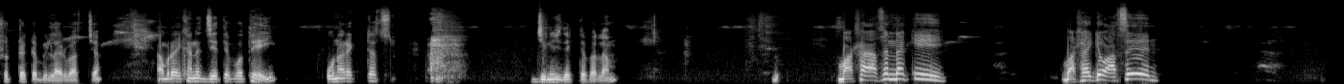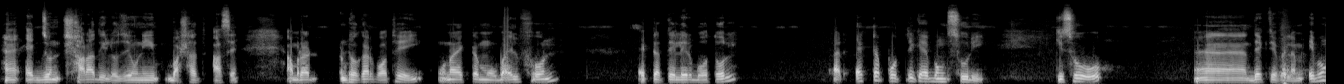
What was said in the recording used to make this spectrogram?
ছোট্ট একটা বিলাইয়ের বাচ্চা। আমরা এখানে যেতে পথেই ওনার একটা জিনিস দেখতে পেলাম। বাসায় আছেন নাকি? বাসায় কেউ আছেন? হ্যাঁ একজন সাড়া দিল যে উনি বাসা আছে। আমরা ঢোকার পথেই ওনার একটা মোবাইল ফোন একটা তেলের বোতল আর একটা পত্রিকা এবং ছুরি কিছু দেখতে পেলাম। এবং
